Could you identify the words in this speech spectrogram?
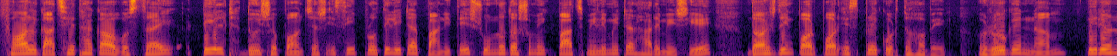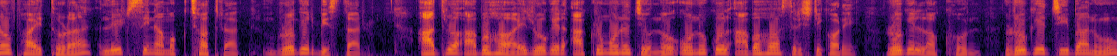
ফল গাছে থাকা অবস্থায় টিল্ট দুইশো পঞ্চাশ ইসি প্রতি লিটার পানিতে শূন্য দশমিক পাঁচ মিলিমিটার হারে মিশিয়ে দশ দিন পর পর স্প্রে করতে হবে। রোগের নাম পিরোনোফাইথোরা লিটসি নামক ছত্রাক, রোগের বিস্তার। আর্দ্র আবহাওয়ায় রোগের আক্রমণের জন্য অনুকূল আবহাওয়া সৃষ্টি করে। রোগের লক্ষণ, রোগে জীবাণু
